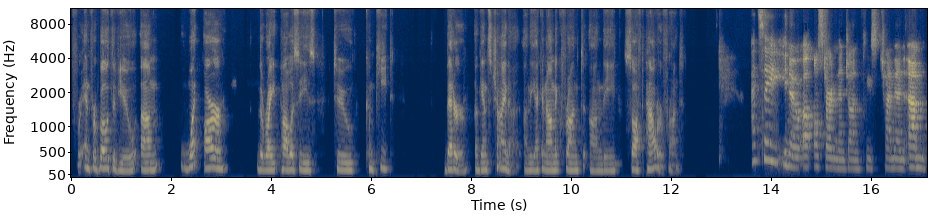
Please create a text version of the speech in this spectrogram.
For, and for both of you, um, what are the right policies to compete better against China on the economic front, on the soft power front? I'd say, you know, I'll, start and then John, please chime in. Um,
